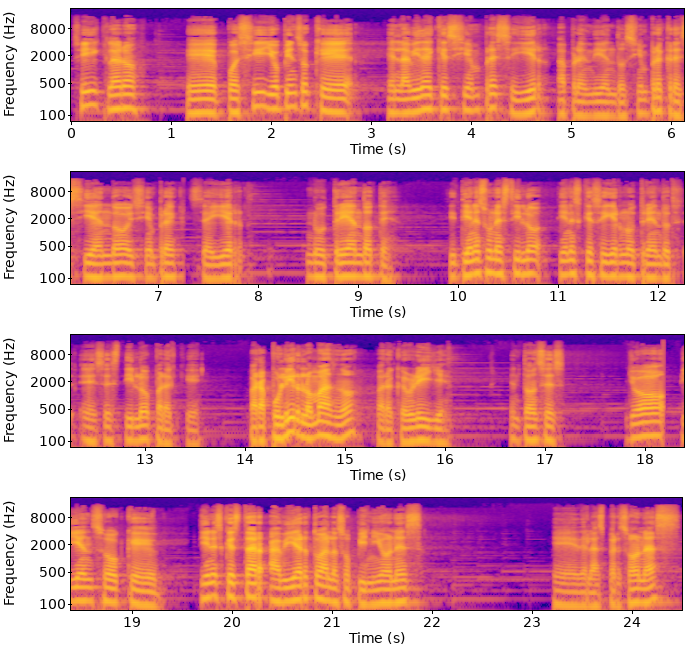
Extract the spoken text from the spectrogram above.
Sí, claro. Eh, pues sí, yo pienso que en la vida hay que siempre seguir aprendiendo, siempre creciendo y siempre seguir nutriéndote. Si tienes un estilo, tienes que seguir nutriendo ese estilo para que para pulirlo más, ¿no? Para que brille. Entonces, yo pienso que tienes que estar abierto a las opiniones eh, de las personas,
